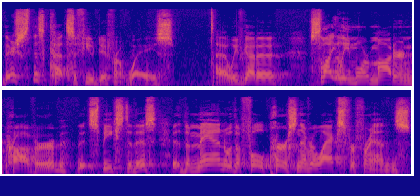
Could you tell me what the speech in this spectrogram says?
There's, this cuts a few different ways. Uh, we've got a slightly more modern proverb that speaks to this. The man with a full purse never lacks for friends.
